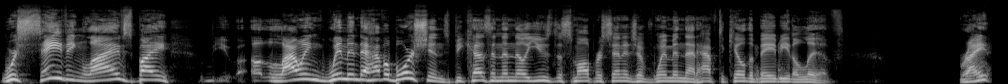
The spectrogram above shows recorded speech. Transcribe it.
we're saving lives by allowing women to have abortions because and then they'll use the small percentage of women that have to kill the baby to live right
